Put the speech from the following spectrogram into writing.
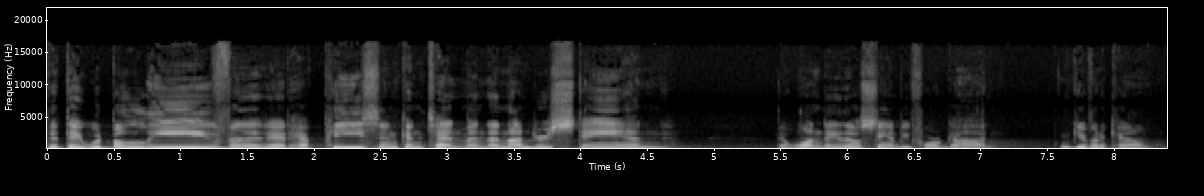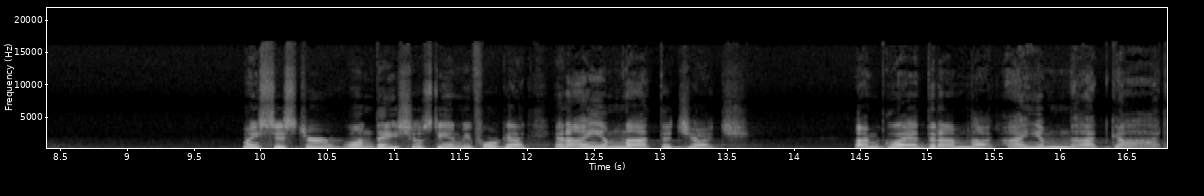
that they would believe and that they'd have peace and contentment and understand that one day they'll stand before God and give an account. My sister, one day she'll stand before God. And I am not the judge. I'm glad that I'm not. I am not God.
